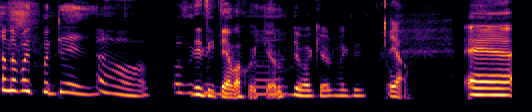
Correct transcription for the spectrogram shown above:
Han har varit på dig. Ja. Det tyckte jag var sjukt kul. Ja, det var kul faktiskt. Ja. Eh,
